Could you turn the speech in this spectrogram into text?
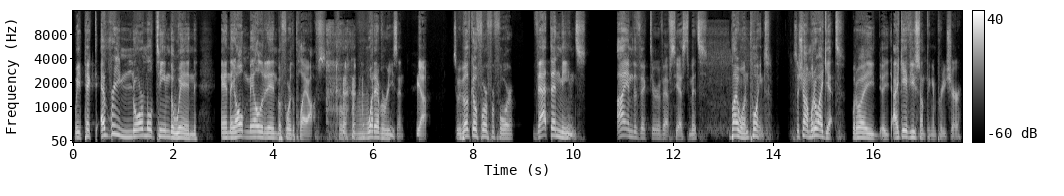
We picked every normal team to win, and they all mailed it in before the playoffs for whatever reason. Yeah. So we both go four for four. That then means I am the victor of FC estimates by one point. So Sean, what do I get? What do I? I gave you something. I'm pretty sure.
